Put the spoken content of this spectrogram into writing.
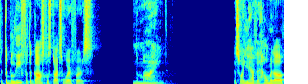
That the belief of the gospel starts where first? In the mind. That's why you have the helmet of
